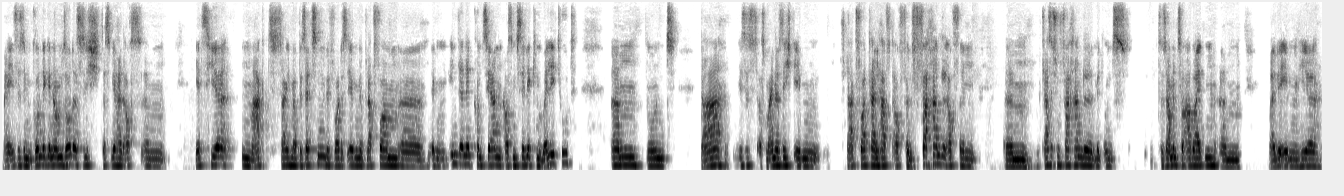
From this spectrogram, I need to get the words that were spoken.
ist es im Grunde genommen so, dass ich, dass wir halt auch ähm, jetzt hier einen Markt, sage ich mal, besetzen, bevor das irgendeine Plattform, äh, irgendein Internetkonzern aus dem Silicon Valley tut. Ähm, und da ist es aus meiner Sicht eben stark vorteilhaft, auch für den Fachhandel, auch für den ähm, klassischen Fachhandel mit uns zusammenzuarbeiten, ähm, weil wir eben hier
